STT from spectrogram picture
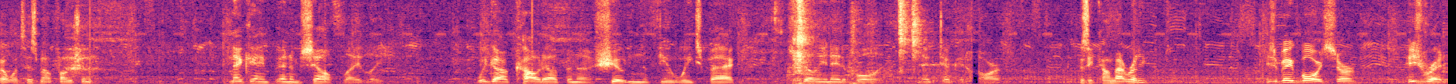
So, what's his malfunction? Nick ain't been himself lately. We got caught up in a shooting a few weeks back. Civilian ate a bullet. Nick took it hard. Is he combat ready? He's a big boy, sir. He's ready.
